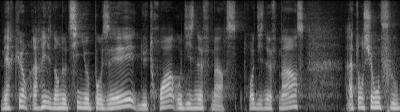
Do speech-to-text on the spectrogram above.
Mercure arrive dans notre signe opposé du 3 au 19 mars. 3 au 19 mars, Attention au flou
